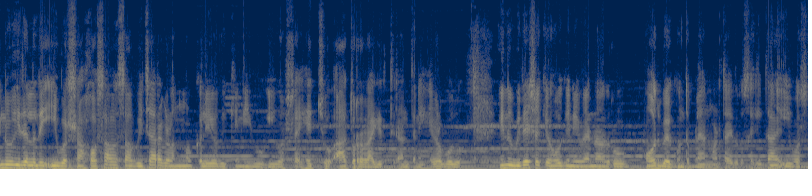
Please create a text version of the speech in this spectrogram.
ಇನ್ನು ಇದಲ್ಲದೆ ಈ ವರ್ಷ ಹೊಸ ಹೊಸ ವಿಚಾರಗಳನ್ನು ಕಲಿಯೋದಕ್ಕೆ ನೀವು ಈ ವರ್ಷ ಹೆಚ್ಚು ಆತುರರಾಗಿರ್ತೀರ ಅಂತಲೇ ಹೇಳ್ಬೋದು. ಇನ್ನು ವಿದೇಶಕ್ಕೆ ಹೋಗಿ ನೀವೇನಾದರೂ ಓದಬೇಕು ಅಂತ ಪ್ಲ್ಯಾನ್ ಮಾಡ್ತಾ ಇದ್ರು ಸಹಿತ ಈ ವರ್ಷ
